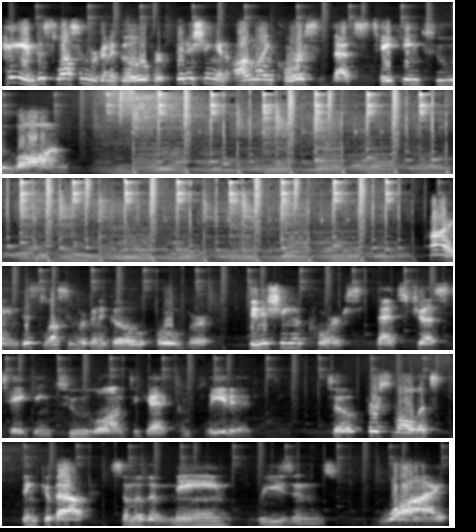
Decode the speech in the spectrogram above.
Hey, in this lesson, we're going to go over finishing an online course that's taking too long. Hi, in this lesson, we're going to go over finishing a course that's just taking too long to get completed. So, first of all, let's think about some of the main reasons why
